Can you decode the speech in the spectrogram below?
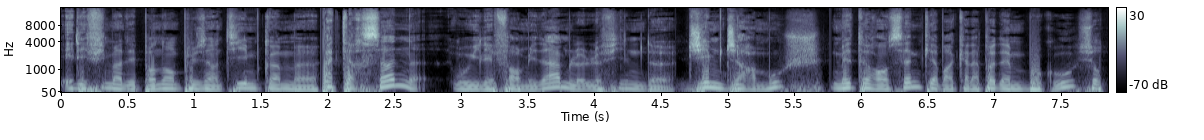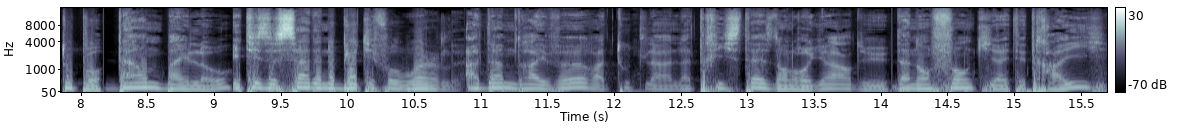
et les films indépendants plus intimes comme euh, Patterson où il est formidable, le film de Jim Jarmusch, metteur en scène qu'Abracadapod aime beaucoup, surtout pour Down by Low, It is a Sad and a Beautiful World. Adam Driver a toute la, tristesse dans le regard du d'un enfant qui a été trahi.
